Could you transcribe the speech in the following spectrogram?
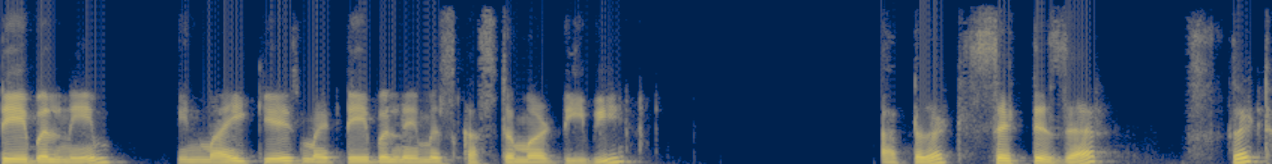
table name. In my case my table name is customer db after that set is there. Set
